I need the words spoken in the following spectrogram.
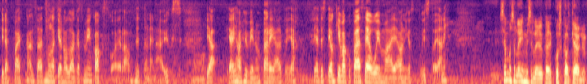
pidä paikkansa. Et mullakin on ollut aikaisemmin kaksi koiraa, mutta nyt on enää yksi. Ja, ja ihan hyvin on pärjälty. Ja tietysti on kiva, kun pääsee uimaan ja on just puistoja. Niin... Semmoiselle ihmiselle, joka ei koskaan käynyt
